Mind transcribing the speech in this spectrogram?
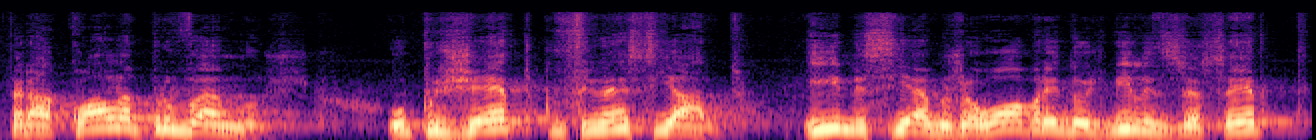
para a qual aprovamos o projeto financiado e iniciamos a obra em 2017,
